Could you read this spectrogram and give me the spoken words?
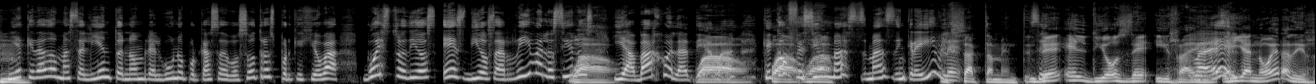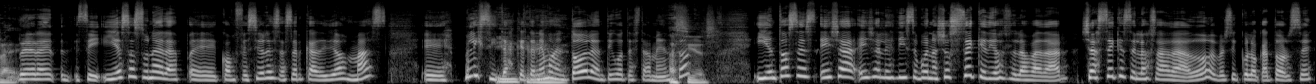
ni ha hmm. quedado más aliento en nombre alguno por causa de vosotros, porque Jehová, vuestro Dios, es Dios arriba en los cielos y abajo en la tierra. Qué confesión Más, más increíble. Exactamente, de el Dios de Israel. Ella no era de Israel. sí, y esa es una de las eh, confesiones acerca de Dios más eh, explícitas que tenemos en todo el Antiguo Testamento. Así es. Y entonces ella, ella les dice, bueno, yo sé que Dios se los va a dar, ya sé que se los ha dado, el versículo 14,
